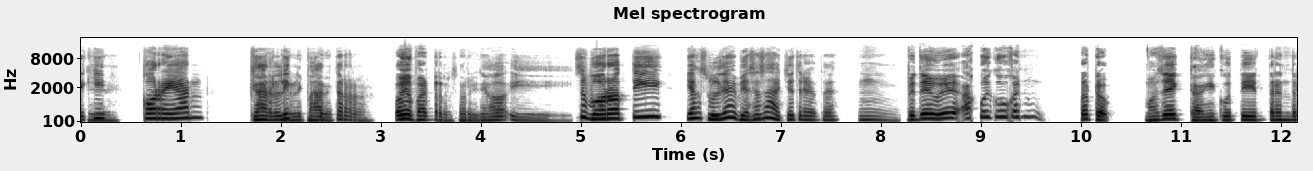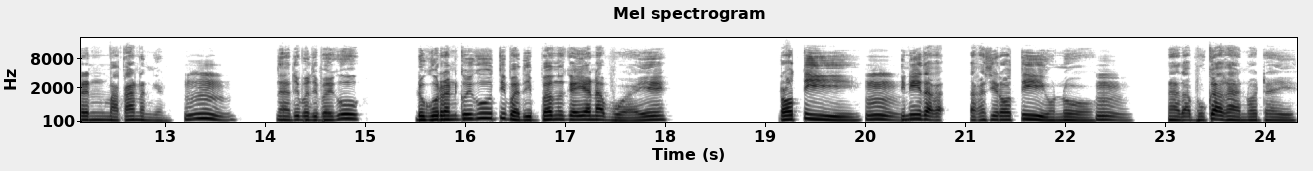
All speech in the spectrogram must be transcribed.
Iki iya. Korean garlic, Garlic bread. butter. Oh ya butter, sorry. Yoi. Sebuah roti yang sebetulnya biasa saja ternyata. Hmm. BTW aku itu kan rodok maksudnya gak ngikuti tren-tren makanan kan. Hmm. Nah, tiba-tiba aku dukuranku itu tiba-tiba ngekei anak buahnya roti. Hmm. Ini tak tak kasih roti ngono. Hmm. Nah, tak buka kan wadai.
